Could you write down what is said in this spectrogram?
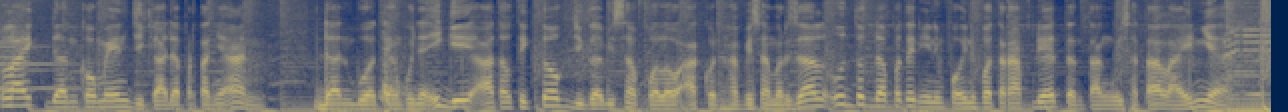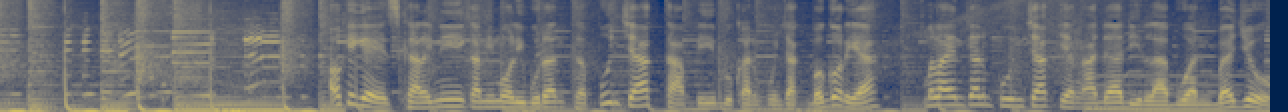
like, dan komen jika ada pertanyaan. Dan buat yang punya IG atau TikTok juga bisa follow akun Hafiz Amerzal untuk dapetin info-info terupdate tentang wisata lainnya. Oke guys, kali ini kami mau liburan ke puncak tapi bukan puncak Bogor ya, melainkan puncak yang ada di Labuan Bajo.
